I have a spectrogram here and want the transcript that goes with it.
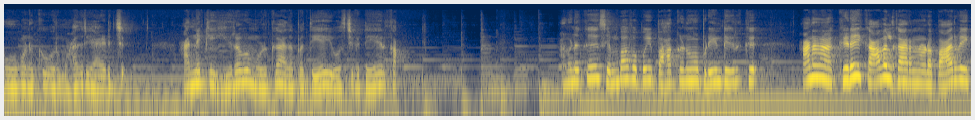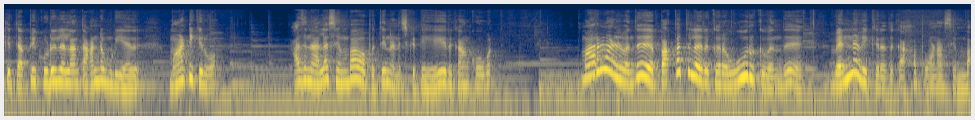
கோவனுக்கு ஒரு மாதிரி ஆயிடுச்சு. அன்னைக்கு இரவு முழுக்க அதை பற்றியே யோசிச்சுக்கிட்டே இருக்கான். அவனுக்கு செம்பாவை போய் பார்க்கணும் அப்படின்ட்டு இருக்குது ஆனால் கிடை காவல்காரனோட பார்வைக்கு தப்பி குடிலெல்லாம் தாண்ட முடியாது. மாட்டிக்கிருவோம். அதனால செம்பாவை பற்றி நினச்சிக்கிட்டே இருக்கான் கோவன். மறுநாள் வந்து பக்கத்தில் இருக்கிற ஊருக்கு வந்து வெண்ணெய் விற்கிறதுக்காக போனான் செம்பா.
